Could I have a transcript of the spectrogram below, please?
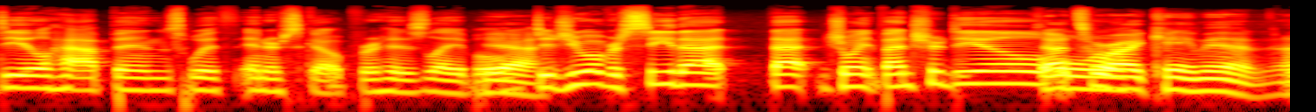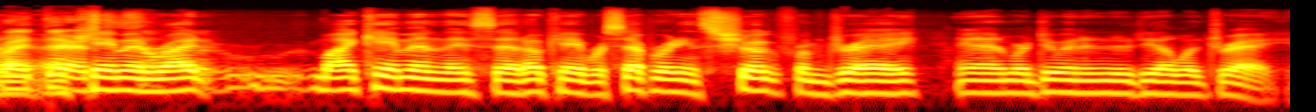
deal happens with Interscope for his label. Yeah. Did you oversee that that joint venture deal? That's where I came in. I- Right there. I came in right. I came in. and They said, "Okay, we're separating Suge from Dre, and we're doing a new deal with Dre."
